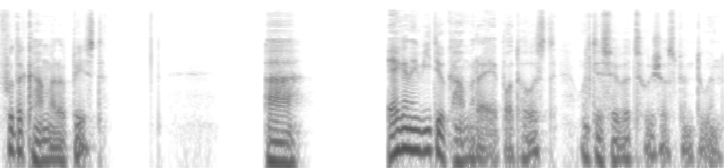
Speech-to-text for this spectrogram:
vor der Kamera bist, eine eigene Videokamera eingebaut hast und dir selber zuschaust beim Touren.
